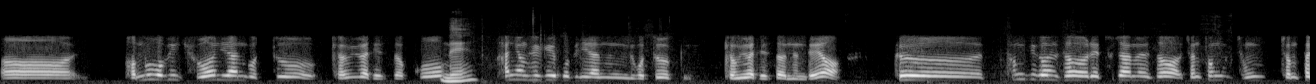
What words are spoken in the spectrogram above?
어 법무법인 주원이라는 곳도 경위가 됐었고 네. 한영회계법인이라는 곳도 경위가 됐었는데요. 그 성지건설에 투자하면서 전통 정, 전파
